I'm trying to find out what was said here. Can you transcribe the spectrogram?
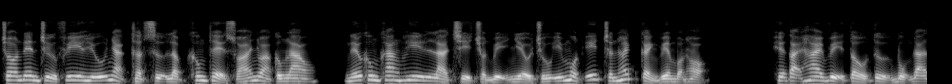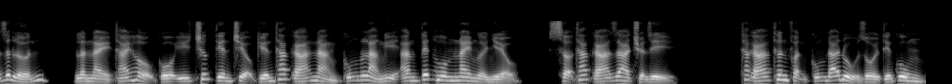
Cho nên trừ phi hữu nhạc thật sự lập không thể xóa nhòa công lao, nếu không Khang Hy là chỉ chuẩn bị nhiều chú ý một ít chấn hách cảnh viêm bọn họ. Hiện tại hai vị tẩu tử bụng đã rất lớn, lần này Thái Hậu cố ý trước tiên triệu kiến thác cá nàng cũng là nghị ăn Tết hôm nay người nhiều, sợ thác cá ra chuyện gì. Thác cá thân phận cũng đã đủ rồi tiến cung,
